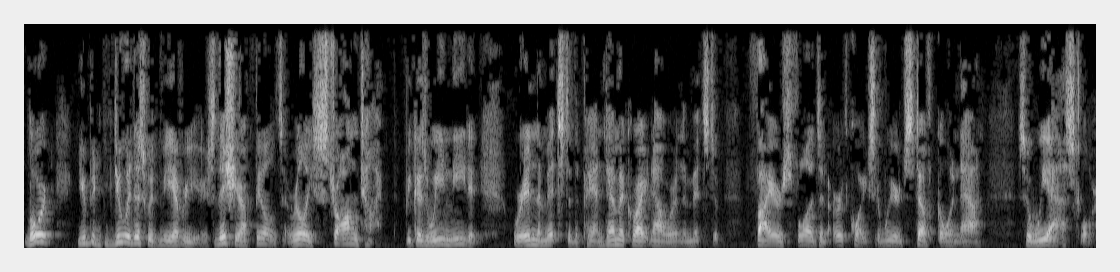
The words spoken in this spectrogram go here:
Lord, you've been doing this with me every year. So this year I feel it's a really strong time because we need it. We're in the midst of the pandemic right now. We're in the midst of fires, floods, and earthquakes and weird stuff going down. So we ask, Lord,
